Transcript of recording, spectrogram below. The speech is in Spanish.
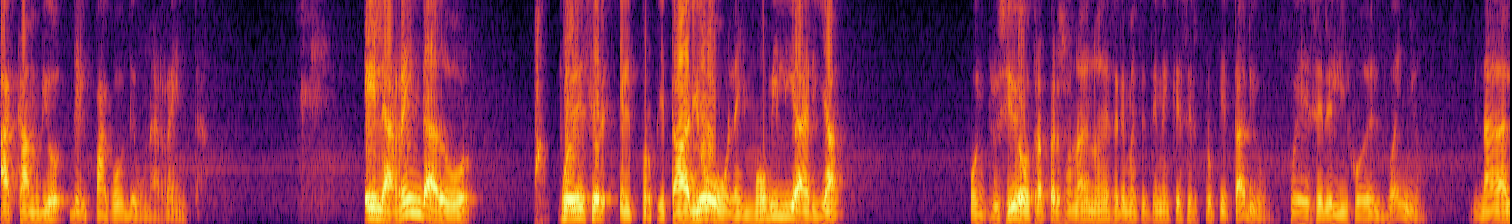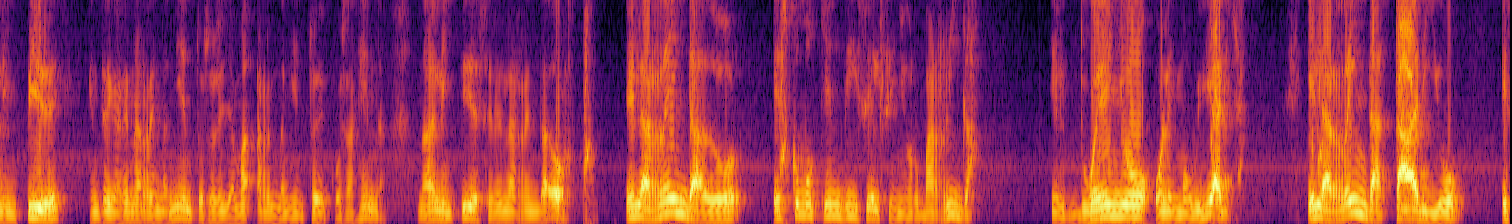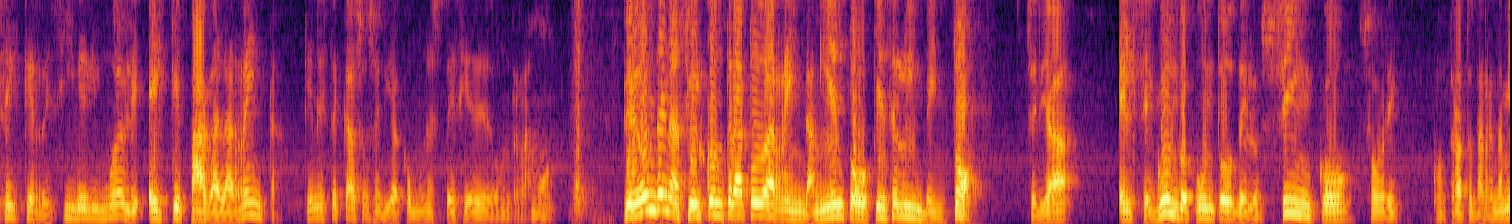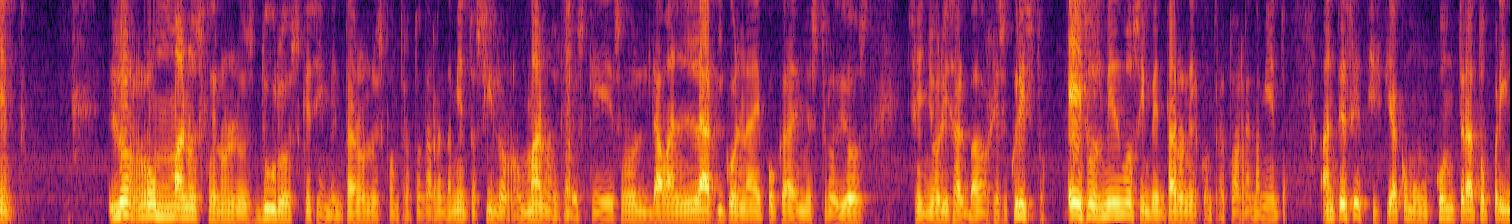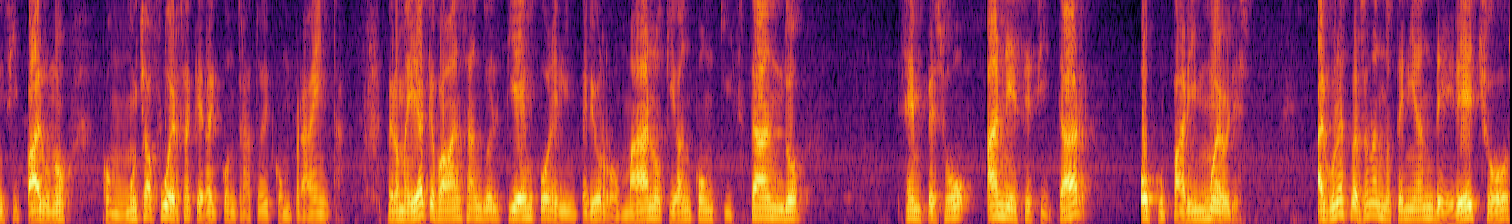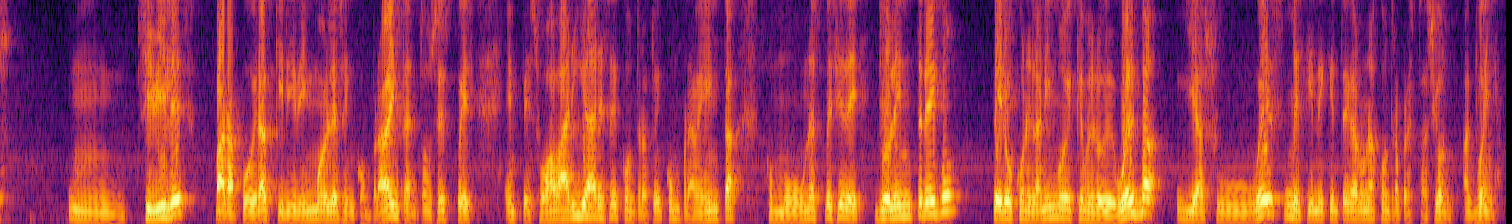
a cambio del pago de una renta. El arrendador puede ser el propietario o la inmobiliaria o inclusive otra persona no necesariamente tiene que ser propietario, puede ser el hijo del dueño. Nada le impide entregar en arrendamiento, eso se llama arrendamiento de cosa ajena. Nada le impide ser el arrendador. El arrendador es como quien dice el señor Barriga, el dueño o la inmobiliaria. El arrendatario es el que recibe el inmueble, el que paga la renta, que en este caso sería como una especie de don Ramón. ¿De dónde nació el contrato de arrendamiento o quién se lo inventó? Sería el segundo punto de los cinco sobre contratos de arrendamiento. Los romanos fueron los duros que se inventaron los contratos de arrendamiento. Sí, los romanos, los que eso daban látigo en la época de nuestro Dios Señor y Salvador Jesucristo. Esos mismos inventaron el contrato de arrendamiento. Antes existía como un contrato principal, uno con mucha fuerza, que era el contrato de compraventa. Pero a medida que fue avanzando el tiempo en el imperio romano, que iban conquistando, se empezó a necesitar ocupar inmuebles. Algunas personas no tenían derechos mm, civiles para poder adquirir inmuebles en compraventa. Entonces, pues empezó a variar ese contrato de compraventa como una especie de yo le entrego, pero con el ánimo de que me lo devuelva y a su vez me tiene que entregar una contraprestación al dueño.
